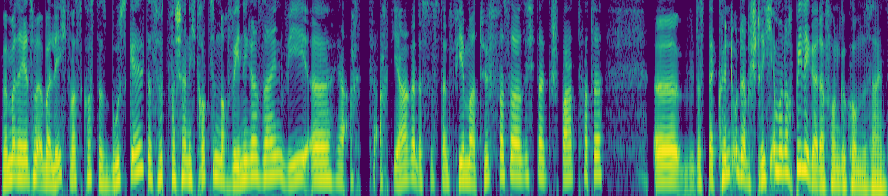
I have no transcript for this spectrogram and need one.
Wenn man da jetzt mal überlegt, was kostet das Bußgeld, das wird wahrscheinlich trotzdem noch weniger sein wie äh, ja, acht, acht Jahre. Das ist dann viermal TÜV, was er sich da gespart hatte. Äh, das, der könnte unterm Strich immer noch billiger davon gekommen sein.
